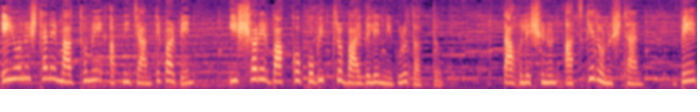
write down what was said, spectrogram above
এই অনুষ্ঠানের মাধ্যমে আপনি জানতে পারবেন ঈশ্বরের বাক্য পবিত্র বাইবেলের নিগুড় তত্ত্ব। তাহলে শুনুন আজকের অনুষ্ঠান, বেদ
